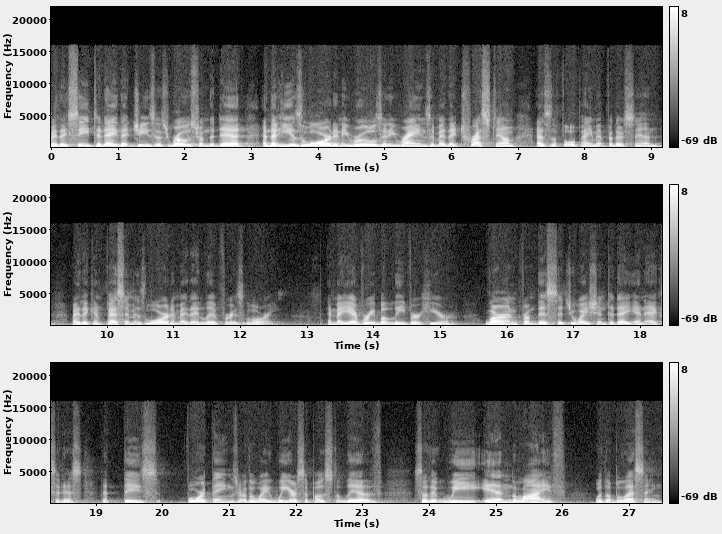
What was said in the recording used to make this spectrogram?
May they see today that Jesus rose from the dead and that he is Lord and he rules and he reigns, and may they trust him as the full payment for their sin. May they confess him as Lord and may they live for his glory. And may every believer here learn from this situation today in Exodus that these four things are the way we are supposed to live so that we end the life with a blessing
